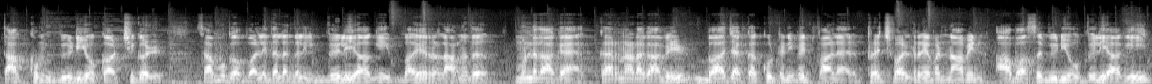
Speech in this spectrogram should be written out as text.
தாக்கும் வீடியோ காட்சிகள் சமூக வலைதளங்களில் வெளியாகி வைரலானது. முன்னதாக கர்நாடகாவில் பாஜக கூட்டணி வேட்பாளர் பிரஜ்வால் ரேவண்ணாவின் ஆபாச வீடியோ வெளியாகி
